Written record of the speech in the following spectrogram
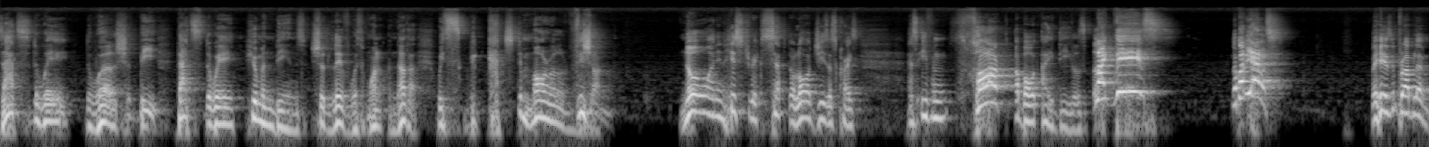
That's the way the world should be. That's the way human beings should live with one another. We, we catch the moral vision. No one in history except the Lord Jesus Christ has even thought about ideals like these. Nobody else. But here's the problem.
